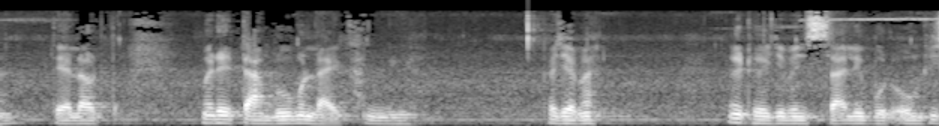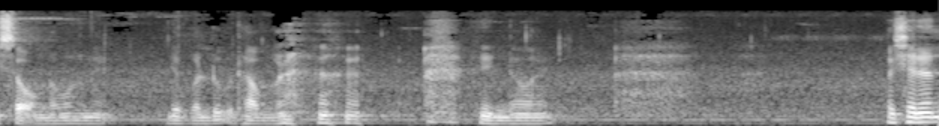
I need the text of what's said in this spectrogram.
นะแต่เราไม่ได้ตามรู้มันหลายขั้นนี่เข้าใจไหม คือเธอจะเป็นสายรีบุตรองค์ที่สองแล้วมั้งเนี่ยเดี๋ยวบรรลุธรรมนะนิดน้อย เพราะฉะนั้น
